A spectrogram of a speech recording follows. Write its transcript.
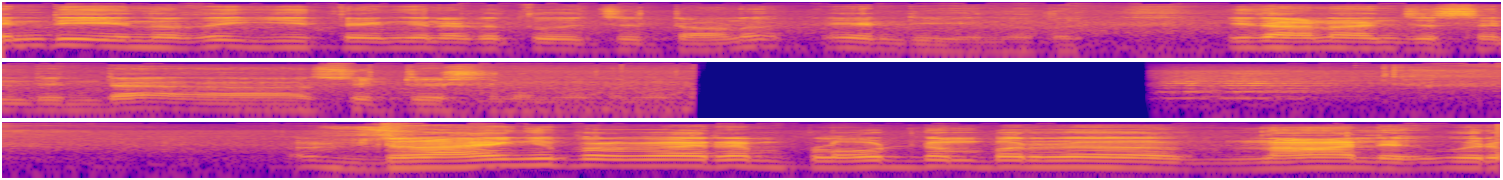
എൻഡ് ചെയ്യുന്നത് ഈ തെങ്ങിനടുത്ത് വെച്ചിട്ടാണ് എൻഡ് ചെയ്യുന്നത്. ഇതാണ് അഞ്ച് സെന്റിന്റെ സിറ്റുവേഷൻ എന്ന് പറയുന്നത്. ഡ്രായിങ് പ്രകാരം പ്ലോട്ട് നമ്പർ നാല് ഒരു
